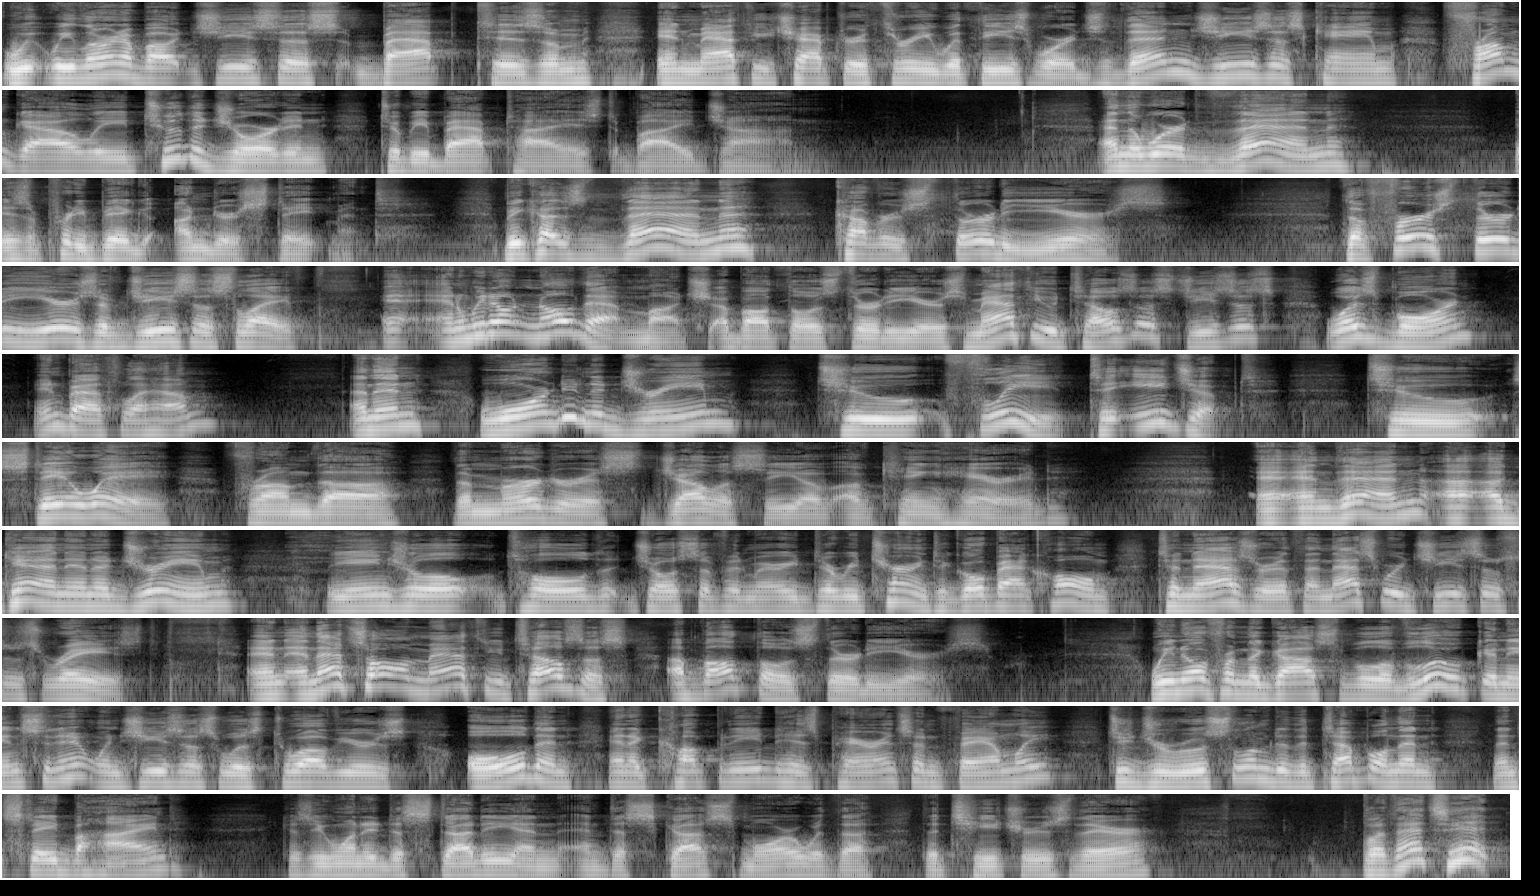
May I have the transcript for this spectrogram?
We, we learn about Jesus' baptism in Matthew chapter 3 with these words Then Jesus came from Galilee to the Jordan to be baptized by John. And the word then is a pretty big understatement because then covers 30 years. The first 30 years of Jesus' life, and we don't know that much about those 30 years. Matthew tells us Jesus was born in Bethlehem and then warned in a dream to flee to Egypt, to stay away from the, the murderous jealousy of, of King Herod. And then, uh, again, in a dream, the angel told Joseph and Mary to return, to go back home to Nazareth, and that's where Jesus was raised. And, and that's all Matthew tells us about those 30 years. We know from the Gospel of Luke an incident when Jesus was 12 years old and, and accompanied his parents and family to Jerusalem to the temple and then, then stayed behind because he wanted to study and, and discuss more with the, the teachers there. But that's it.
